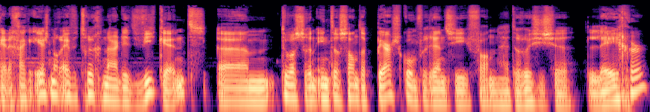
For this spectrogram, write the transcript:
Oké, dan ga ik eerst nog even terug naar dit weekend. Um, toen was er een interessante persconferentie van het Russische leger.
